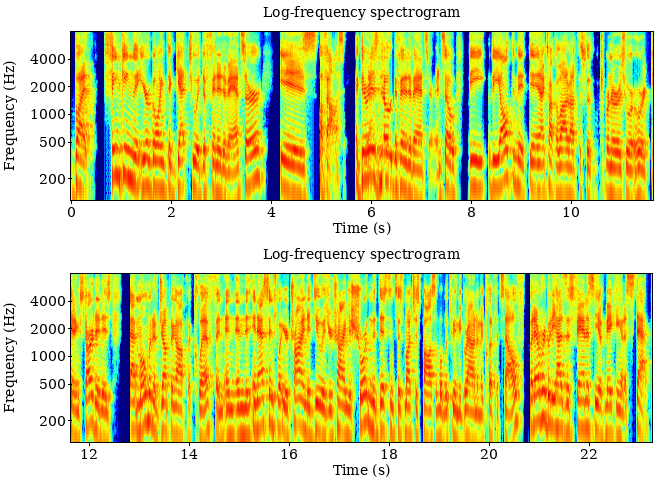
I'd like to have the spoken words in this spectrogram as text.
But thinking that you're going to get to a definitive answer is a fallacy. Like there yeah. is no definitive answer. And so the the ultimate, and I talk a lot about this with entrepreneurs who are who are getting started, is that moment of jumping off the cliff and, and, and in essence what you're trying to do is you're trying to shorten the distance as much as possible between the ground and the cliff itself but everybody has this fantasy of making it a step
